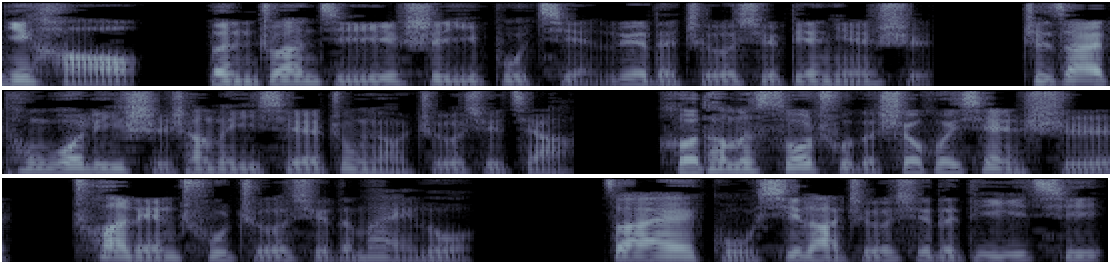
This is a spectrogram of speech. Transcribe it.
你好，本专辑是一部简略的哲学编年史，旨在通过历史上的一些重要哲学家和他们所处的社会现实，串联出哲学的脉络。在古希腊哲学的第一期，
